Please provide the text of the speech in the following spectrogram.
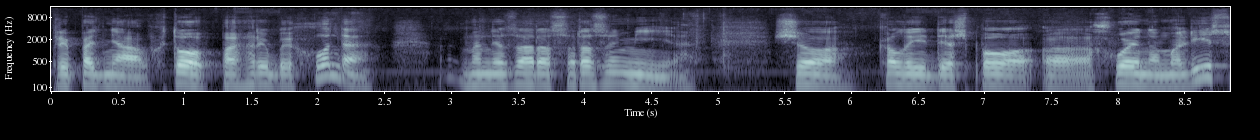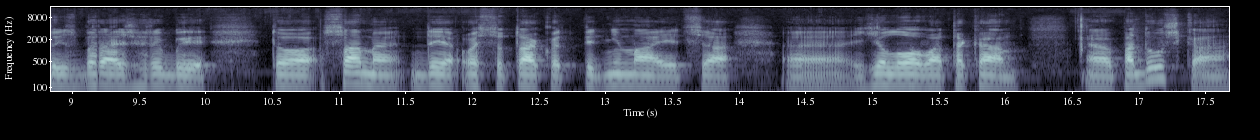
приподняв, хто по гриби ходить, мене зараз розуміє, що коли йдеш по е, хвойному лісу і збираєш гриби, то саме де ось отак от піднімається е, гілова така подушка,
